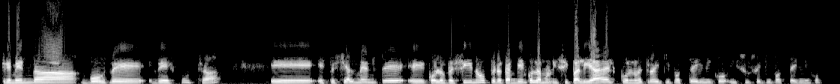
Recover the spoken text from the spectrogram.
tremenda voz de, escucha, eh, especialmente con los vecinos, pero también con la municipalidad, con nuestros equipos técnicos y sus equipos técnicos,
